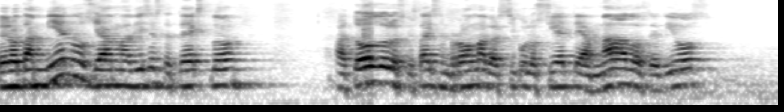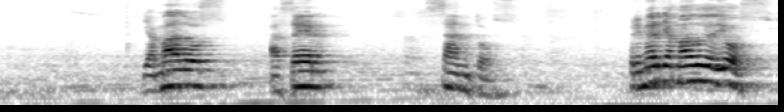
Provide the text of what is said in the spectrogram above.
pero también nos llama, dice este texto, a todos los que estáis en Roma, versículo 7, amados de Dios, llamados a ser santos. Primer llamado de Dios.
